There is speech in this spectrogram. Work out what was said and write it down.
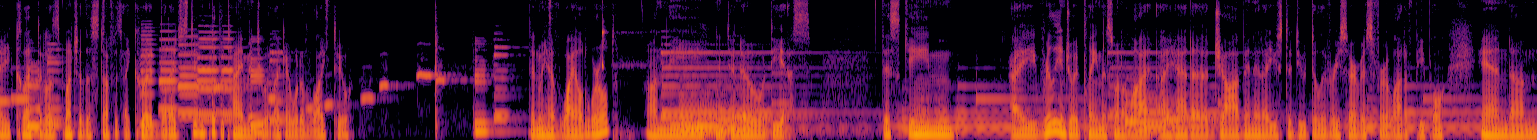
I collected as much of the stuff as I could, but I just didn't put the time into it like I would have liked to. Then we have Wild World on the Nintendo DS. This game, I really enjoyed playing this one a lot. I had a job in it. I used to do delivery service for a lot of people. And um,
